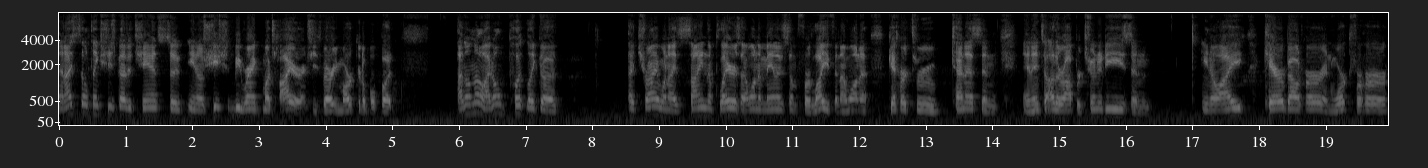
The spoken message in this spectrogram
and I still think she's got a chance to, you know, she should be ranked much higher, and she's very marketable. But I don't know. I don't put like a I try when I sign the players, I want to manage them for life, and I want to get her through tennis and and into other opportunities. And you know, I care about her and work for her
